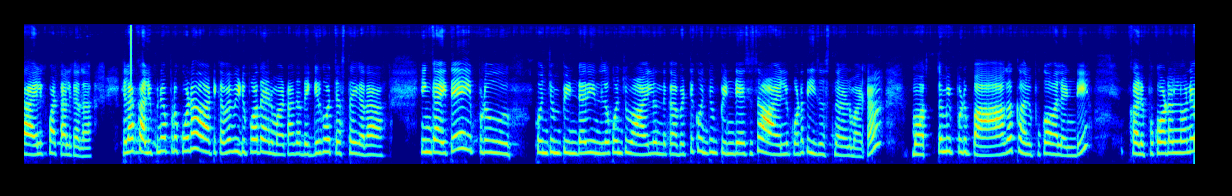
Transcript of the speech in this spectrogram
కాయలకి పట్టాలి కదా. ఇలా కలిపినప్పుడు కూడా వాటికి అవే విడిపోతాయి అనమాట అది దగ్గరికి వచ్చేస్తాయి కదా. ఇంకా అయితే ఇప్పుడు కొంచెం పిండి అది ఇందులో కొంచెం ఆయిల్ ఉంది కాబట్టి కొంచెం పిండి వేసేసి ఆయిల్ని కూడా తీసేస్తున్నాను అనమాట మొత్తం ఇప్పుడు బాగా కలుపుకోవాలండి. కలుపుకోవడంలోనే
